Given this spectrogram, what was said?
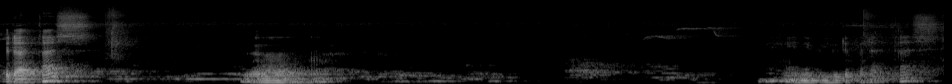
Daripada atas. Uh, ini view daripada atas.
